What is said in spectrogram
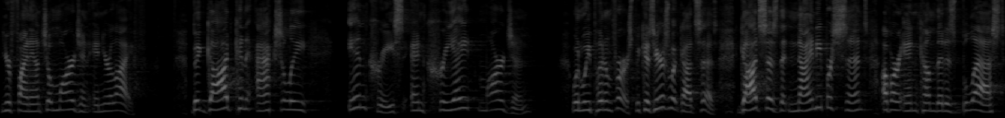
your financial margin in your life. But God can actually increase and create margin when we put Him first. Because here's what God says God says that 90% of our income that is blessed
